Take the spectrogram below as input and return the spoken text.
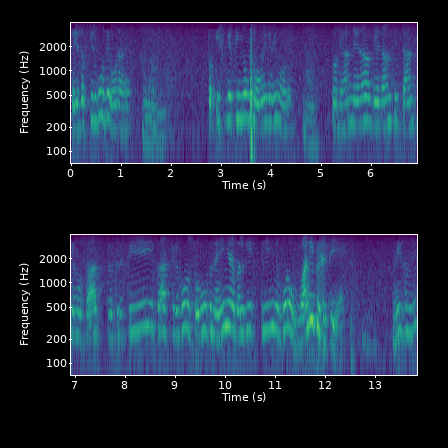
तो ये सब किस गुण से हो रहा है? तो इसके तीनों गुण हो गए कि नहीं हो गए? तो ध्यान देना वेदांत सिद्धांत के अनुसार प्रकृति का त्रिगुण स्वरूप नहीं है बल्कि तीन गुण वाली प्रकृति है। नहीं समझे?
